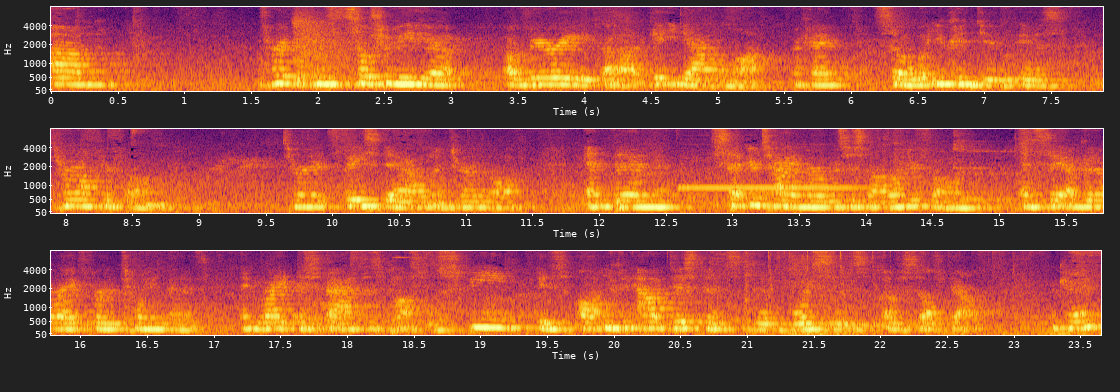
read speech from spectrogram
um, I've heard that these social media are very, uh, get you down a lot, okay? So what you can do is turn off your phone, turn it face down and turn it off, and then set your timer, which is not on your phone, and say, I'm gonna write for 20 minutes, and write as fast as possible. Speed is, all, you can outdistance the voices of self-doubt, okay?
